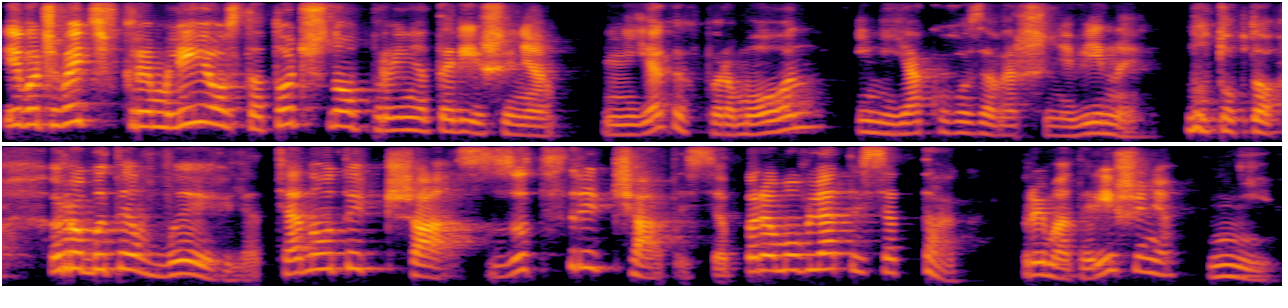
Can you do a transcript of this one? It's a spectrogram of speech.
І, вочевидь, в Кремлі остаточно прийнято рішення: ніяких перемовин і ніякого завершення війни. Ну тобто, робити вигляд, тягнути час, зустрічатися, перемовлятися так, приймати рішення ні.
